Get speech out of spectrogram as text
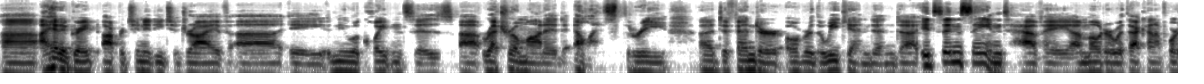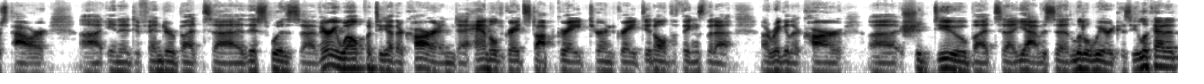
Uh, I had a great opportunity to drive uh, a new acquaintance's uh, retro modded LS3 uh, Defender over the weekend, and uh, it's insane to have a, a, motor with that kind of horsepower in a Defender. But this was a very well put together car and handled great, stopped great, turned great, did all the things that a, a regular car should do. But yeah, it was a little weird because you look at it,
